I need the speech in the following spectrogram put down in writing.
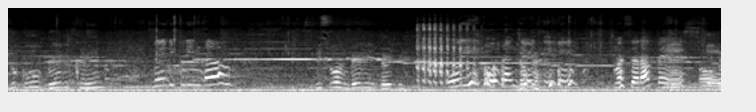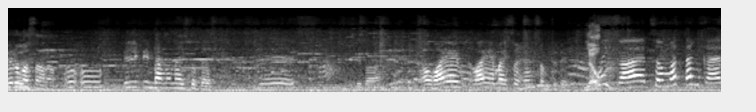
Look, oh, very clean. Very clean daw. This one very dirty. Uy, walang Joke dirty. Masarap eh. Oh, pero masarap. Oo. Philippine banana is the best. Yes. Diba? Oh, why am why am I so handsome today? Oh my God, so matangkat.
